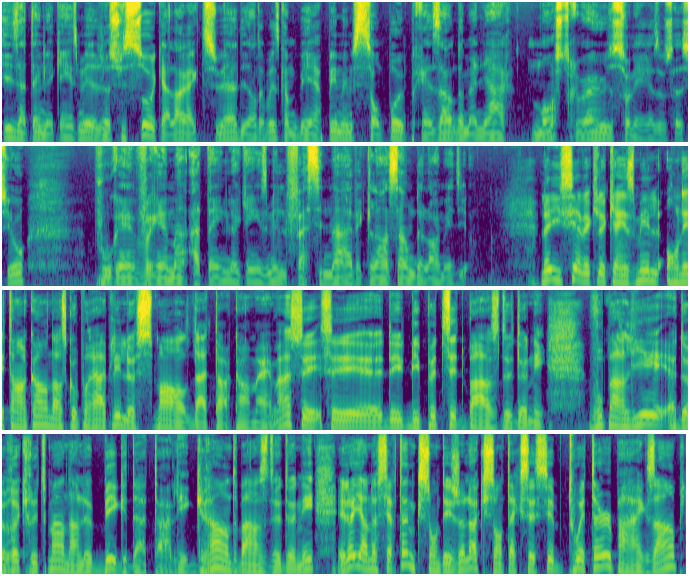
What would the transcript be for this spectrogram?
ils atteignent le 15 000. Je suis sûr qu'à l'heure actuelle, des entreprises comme BRP, même s'ils ne sont pas présents de manière monstrueuse sur les réseaux sociaux, pourraient vraiment atteindre le 15 000 facilement avec l'ensemble de leurs médias. Là, ici, avec le 15 000, on est encore dans ce qu'on pourrait appeler le small data quand même. Hein? C'est euh, des, des, petites bases de données. Vous parliez de recrutement dans le big data, les grandes bases de données. Et là, il y en a certaines qui sont déjà là, qui sont accessibles. Twitter, par exemple,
